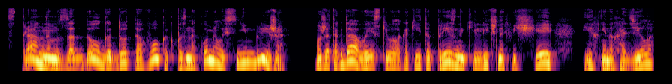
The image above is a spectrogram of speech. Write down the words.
странным задолго до того, как познакомилась с ним ближе. Уже тогда выискивала какие-то признаки личных вещей их не находила.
